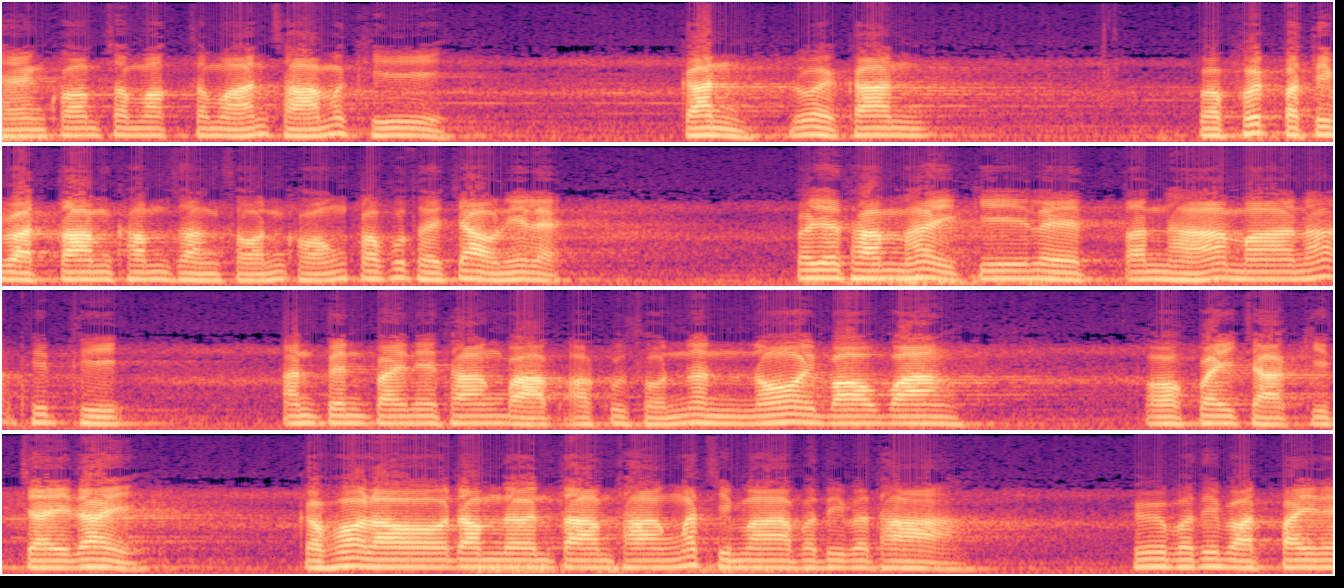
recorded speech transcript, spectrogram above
แห่งความสมัครสมานสามัคคี กันด้วยการประพฤติปฏิบัติตามคำสั่งสอนของพระพุทธเจ้านี่แหละ ก็จะทำให้กิเลสตัณหามานะทิฏฐิ อันเป็นไปในทางบาปอากุศลนั่นน้อยเบาบาง ออกไปจากกิจใจได้ ก็เพราะเราดำเนินตามทางมัชฌิมาปฏิปทา คือปฏิบัติไปใน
